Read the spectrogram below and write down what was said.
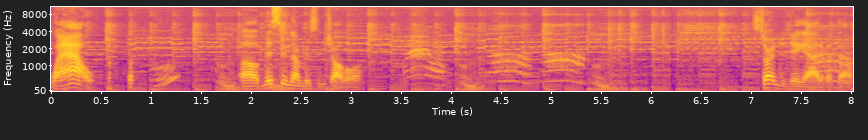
Wow! oh, missing numbers in trouble. Starting to dig out of it though.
